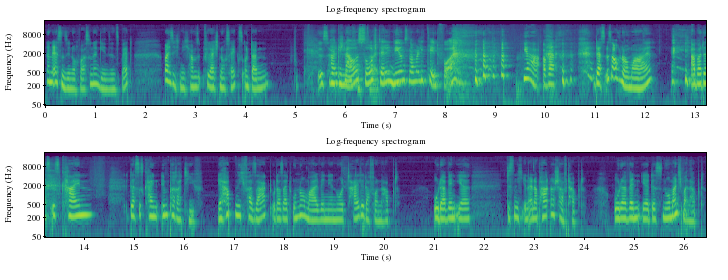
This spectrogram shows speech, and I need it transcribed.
Dann essen sie noch was und dann gehen sie ins Bett. Weiß ich nicht, haben sie vielleicht noch Sex und dann ist halt. Ja, genau so stellen wir uns Normalität vor. ja, aber das ist auch normal. Ja. Aber das ist kein, das ist kein Imperativ. Ihr habt nicht versagt oder seid unnormal, wenn ihr nur Teile davon habt. Oder wenn ihr das nicht in einer Partnerschaft habt. Oder wenn ihr das nur manchmal habt.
